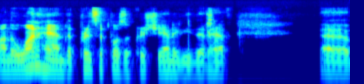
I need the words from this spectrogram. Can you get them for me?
on the one hand, the principles of Christianity that have uh,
